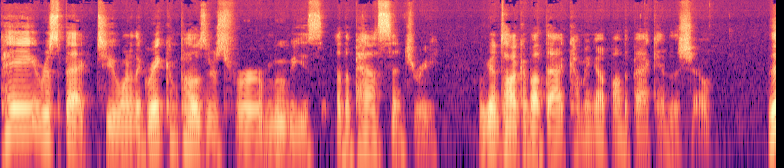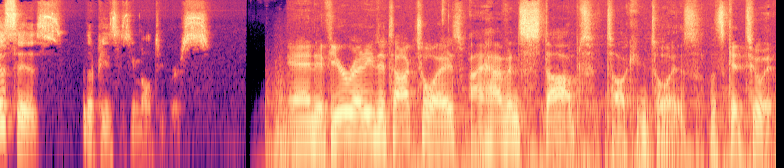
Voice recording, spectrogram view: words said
pay respect to one of the great composers for movies of the past century. We're going to talk about that coming up on the back end of the show. This is the PCC Multiverse. And if you're ready to talk toys, I haven't stopped talking toys. Let's get to it.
